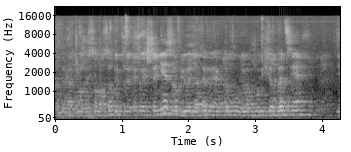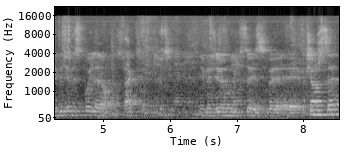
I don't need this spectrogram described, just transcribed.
Natomiast może są osoby, które tego jeszcze nie zrobiły, dlatego jak to mówią, mówi się obecnie, nie będziemy spoilerować, tak? Nie będziemy mówić, co jest w, e, w książce.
